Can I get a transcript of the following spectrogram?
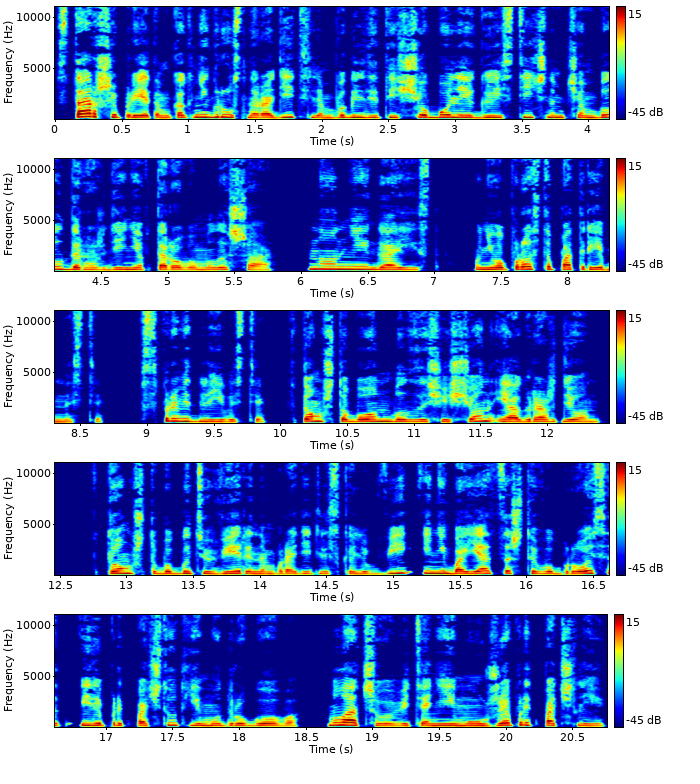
Старший при этом, как ни грустно родителям, выглядит еще более эгоистичным, чем был до рождения второго малыша. Но он не эгоист, у него просто потребности, в справедливости, в том, чтобы он был защищен и огражден, в том, чтобы быть уверенным в родительской любви и не бояться, что его бросят или предпочтут ему другого. Младшего ведь они ему уже предпочли.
